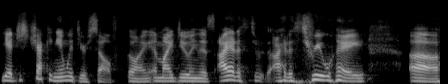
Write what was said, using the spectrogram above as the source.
yeah just checking in with yourself going am i doing this i had a th- i had a three way uh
